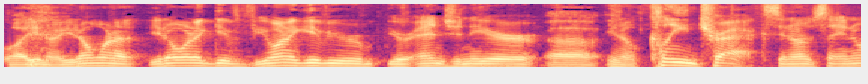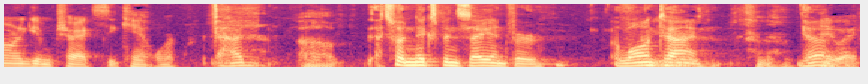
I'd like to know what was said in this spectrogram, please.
Well, you know, you don't want to. You don't want to give. You want to give your your engineer, uh, you know, clean tracks. You know what I'm saying? You don't want to give him tracks he can't work. with. I, that's what Nick's been saying for a long time. Yeah. Anyway,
